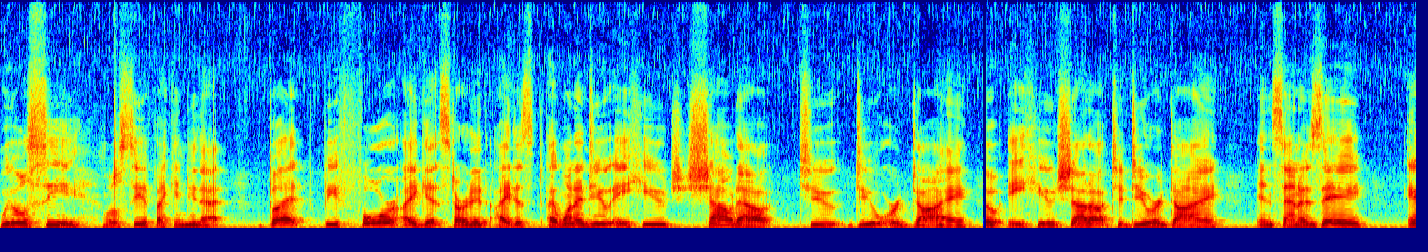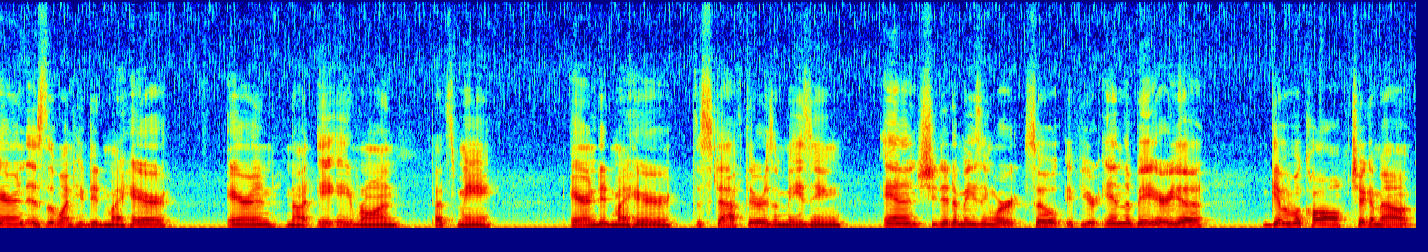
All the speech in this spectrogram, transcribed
We will see. We'll see if I can do that. But before I get started, I just I want to do a huge shout out to Do or Die. So a huge shout out to Do or Die in San Jose. Aaron is the one who did my hair. Aaron, not AA Ron. That's me. Aaron did my hair. The staff there is amazing and she did amazing work. So if you're in the Bay Area, give them a call, check them out.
